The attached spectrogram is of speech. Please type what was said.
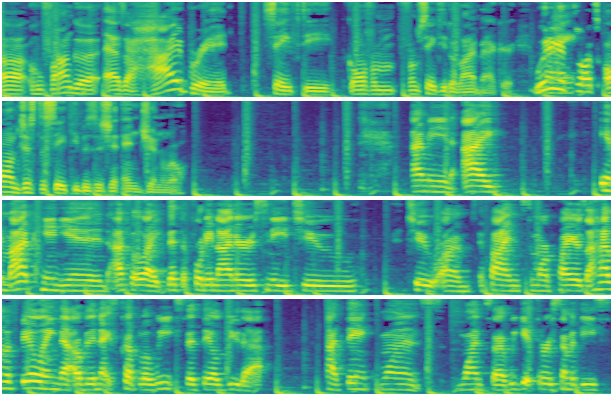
uh, Hufanga as a hybrid safety, going from from safety to linebacker. What right. are your thoughts on just the safety position in general? I mean, I, in my opinion, I feel like that the 49ers need to to um, find some more players. I have a feeling that over the next couple of weeks that they'll do that. I think once once uh, we get through some of these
